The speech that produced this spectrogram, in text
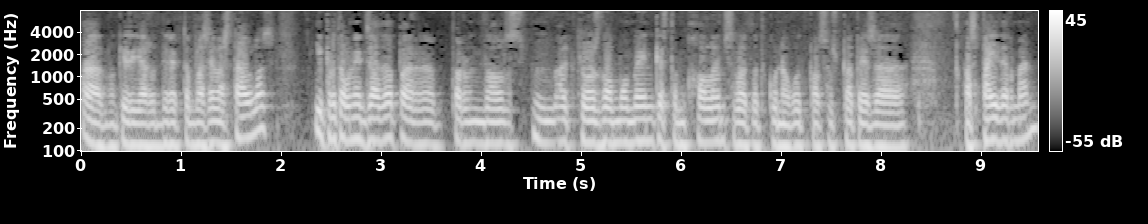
eh, que ja és un director amb les seves taules i protagonitzada per, per un dels actors del moment que és Tom Holland sobretot conegut pels seus papers a, a Spider-Man.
